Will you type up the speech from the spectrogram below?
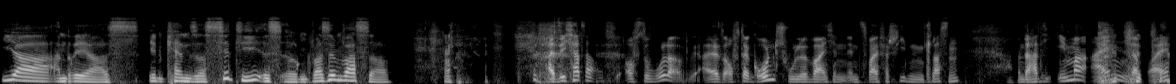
Ja, Andreas, in Kansas City ist irgendwas im Wasser. Also ich hatte auf, auf sowohl, also auf der Grundschule war ich in, in zwei verschiedenen Klassen und da hatte ich immer einen dabei.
